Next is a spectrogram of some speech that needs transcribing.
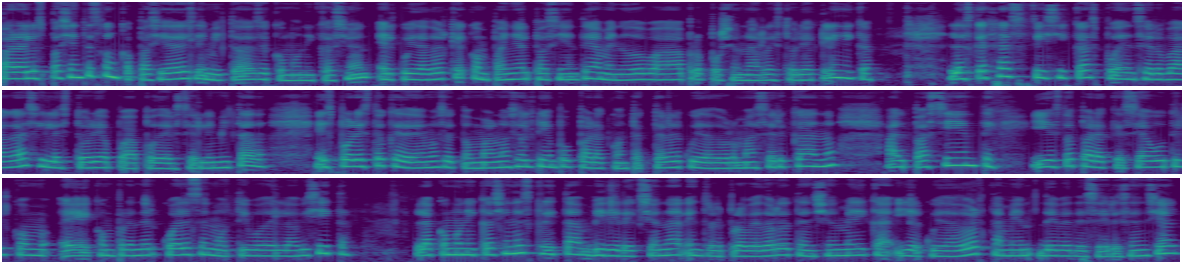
Para los pacientes con capacidades limitadas de comunicación, el cuidador que acompaña al paciente a menudo va a proporcionar la historia clínica. Las quejas físicas pueden ser vagas y la historia puede poder ser limitada. Es por esto que debemos de tomarnos el tiempo para contactar al cuidador más cercano al paciente y esto para que sea útil eh, comprender cuál es el motivo de la visita. La comunicación escrita bidireccional entre el proveedor de atención médica y el cuidador también debe de ser esencial.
